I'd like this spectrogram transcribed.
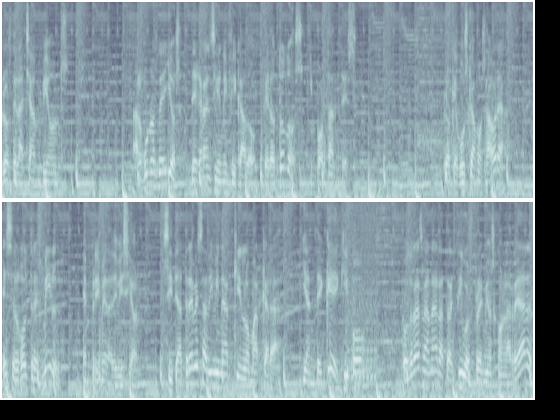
los de la Champions. Algunos de ellos de gran significado, pero todos importantes. Lo que buscamos ahora es el gol 3000 en primera división. Si te atreves a adivinar quién lo marcará y ante qué equipo, podrás ganar atractivos premios con la Real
